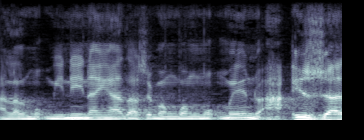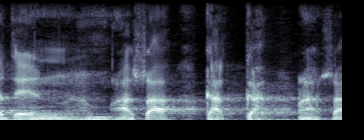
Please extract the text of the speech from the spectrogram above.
alal mukminina ing atase wong-wong mukmin aizzatin merasa gagah merasa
